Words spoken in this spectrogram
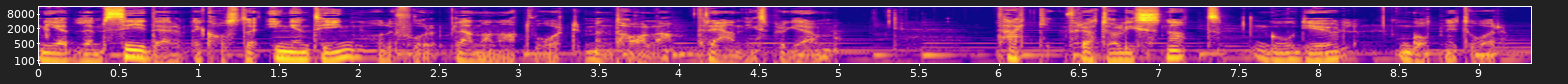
medlemssidor. Det kostar ingenting och du får bland annat vårt mentala träningsprogram. Tack för att du har lyssnat. God jul och gott nytt år.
